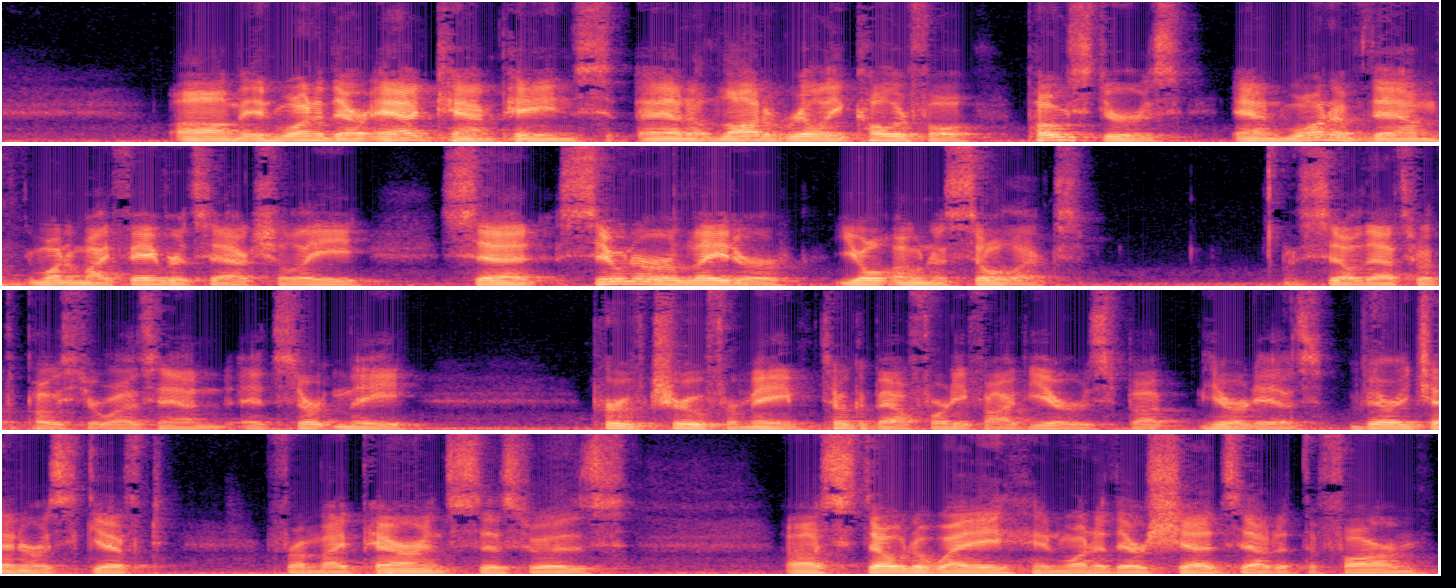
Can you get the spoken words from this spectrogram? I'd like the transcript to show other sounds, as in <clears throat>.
um, in one of their ad campaigns had a lot of really colorful posters. And one of them, one of my favorites actually, said, sooner or later, you'll own a Solex. So that's what the poster was. And it certainly proved true for me. It took about 45 years, but here it is. Very generous gift from my parents. This was uh, stowed away in one of their sheds out at the farm.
